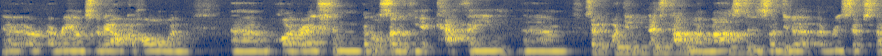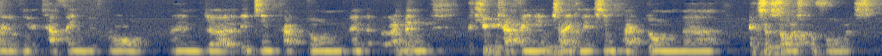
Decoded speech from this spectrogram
you know, around sort of alcohol and um, hydration, but also looking at caffeine. Um, so I did, as part of my masters, I did a, a research study looking at caffeine withdrawal and uh, its impact on, and, and then acute caffeine intake and its impact on uh, exercise performance.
